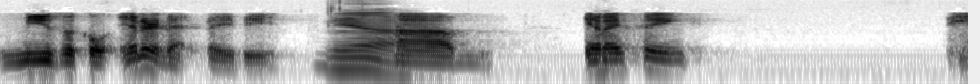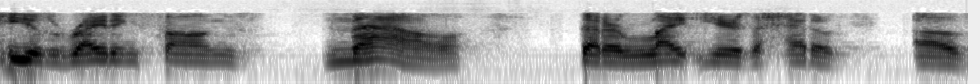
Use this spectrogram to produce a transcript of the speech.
musical internet baby. Yeah. Um, and I think he is writing songs now that are light years ahead of, of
